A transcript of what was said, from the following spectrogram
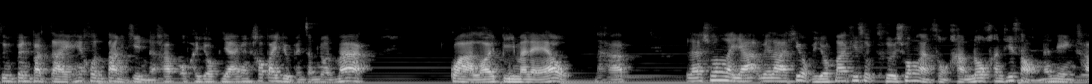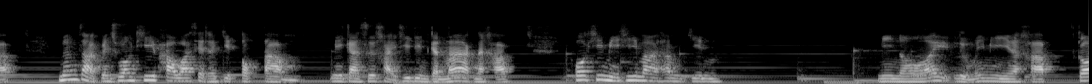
จึงเป็นปัจจัยให้คนต่างถิ่นนะครับอพยพย้ายกันเข้าไปอยู่เป็นจำนวนมาก กว่าร้อยปีมาแล้วนะครับและช่วงระยะเวลาที่อพยพมากที่สุดคือช่วงหลังสงครามโลกครั้งที่ 2 นั่นเองครับ เนื่องจากเป็นช่วงที่ภาวะเศรษฐกิจตกต่ำ มีการซื้อขายที่ดินกันมากนะครับ พวกที่มีที่มาทำกิน มีน้อยหรือไม่มีนะครับ ก็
